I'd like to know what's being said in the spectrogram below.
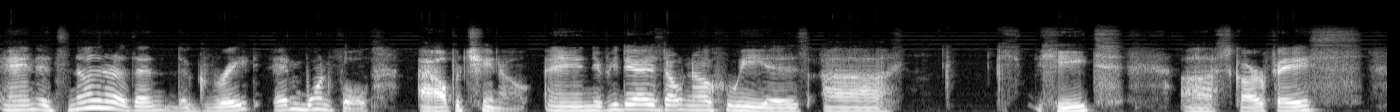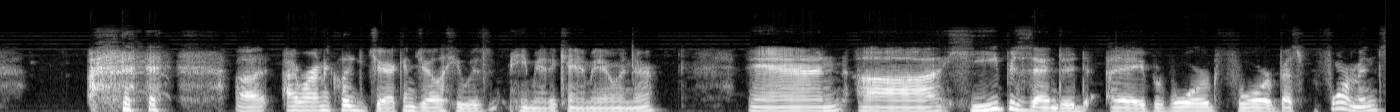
And it's none other than the great and wonderful Al Pacino. And if you guys don't know who he is, uh, Heat, uh, Scarface, uh, ironically, Jack and Jill, he was he made a cameo in there and uh, he presented a reward for best performance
